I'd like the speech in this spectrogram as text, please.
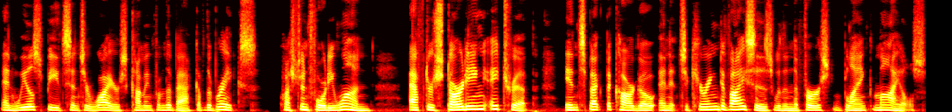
and wheel speed sensor wires coming from the back of the brakes. Question 41. After starting a trip, inspect the cargo and its securing devices within the first blank miles.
